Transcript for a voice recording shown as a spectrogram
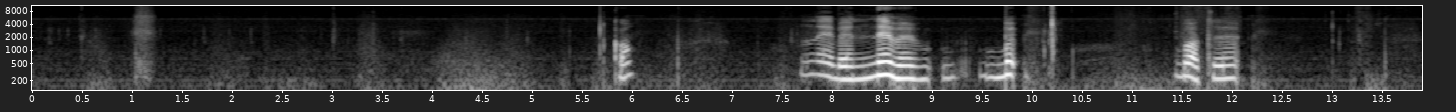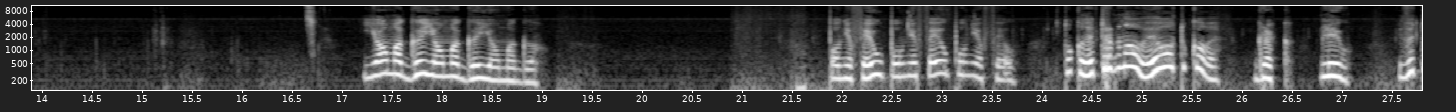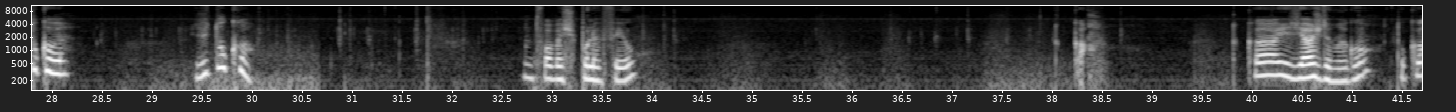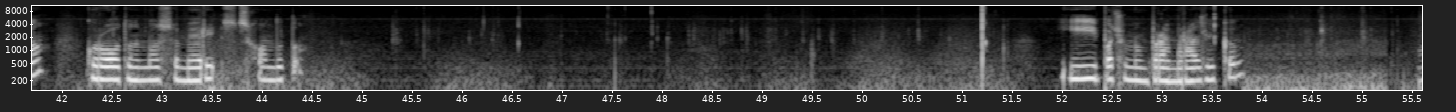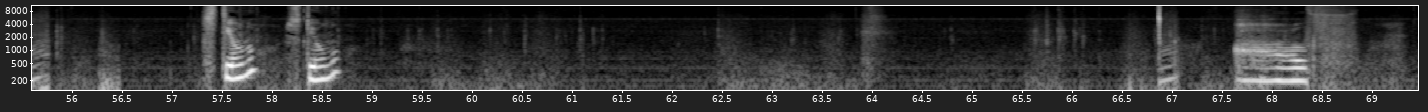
Така. Не бе, не бе. Бе. Бате. Йомага, йомага, йомага. Пълния фейл, пълния фейл, пълния фейл. То къде е тръгнал, бе? Ела тука, бе. Грек, гледай го. Идвай тука, бе. Идвай тука. Но това беше пълен фейл. Така. Така, изяждаме го. Тука. Королата не може да се мери с хондата. И почваме да правим разлика. Стилно, стилно.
